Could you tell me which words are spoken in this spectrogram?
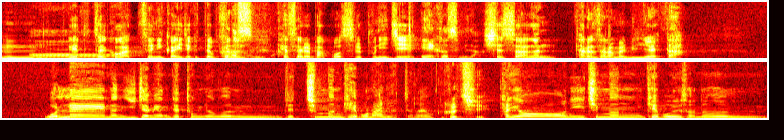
음, 어. 이게 될 것 같으니까 이제 그때부터는 그렇습니다. 태세를 바꿨을 뿐이지 예, 그렇습니다. 실상은 다른 사람을 밀려 했다. 원래는 이재명 대통령은 이제 친문 계보는 아니었잖아요. 그렇지. 당연히 친문 계보에서는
